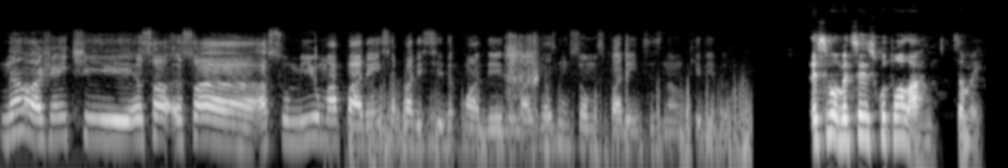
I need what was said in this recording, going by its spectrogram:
Não, a gente. Eu só, eu só assumi uma aparência parecida com a dele, mas nós não somos parentes, não, querido. Nesse momento vocês escutam um alarme também.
